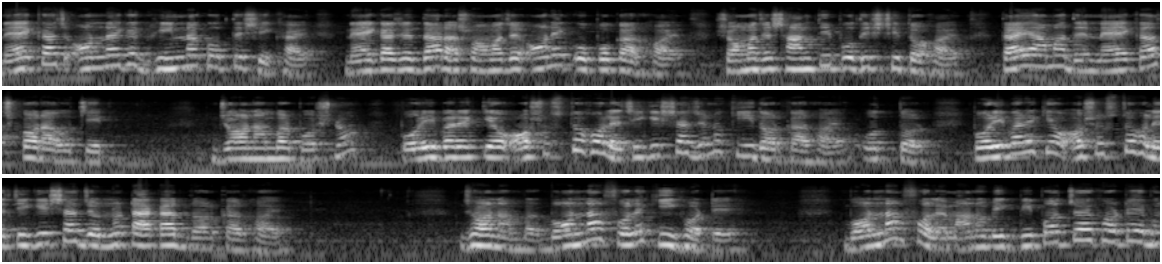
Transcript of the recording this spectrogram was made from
ন্যায় কাজ অন্যায়কে ঘৃণা করতে শেখায়। ন্যায় কাজের দ্বারা সমাজের অনেক উপকার হয়। সমাজে শান্তি প্রতিষ্ঠিত হয়। তাই আমাদের ন্যায় কাজ করা উচিত। জ নম্বর প্রশ্ন, পরিবারে কেউ অসুস্থ হলে চিকিৎসার জন্য কি দরকার হয়? উত্তর, পরিবারে কেউ অসুস্থ হলে চিকিৎসার জন্য টাকার দরকার হয়। ঝ নাম্বার, বন্যার ফলে কি ঘটে? বন্যার ফলে মানবিক বিপর্যয় ঘটে এবং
